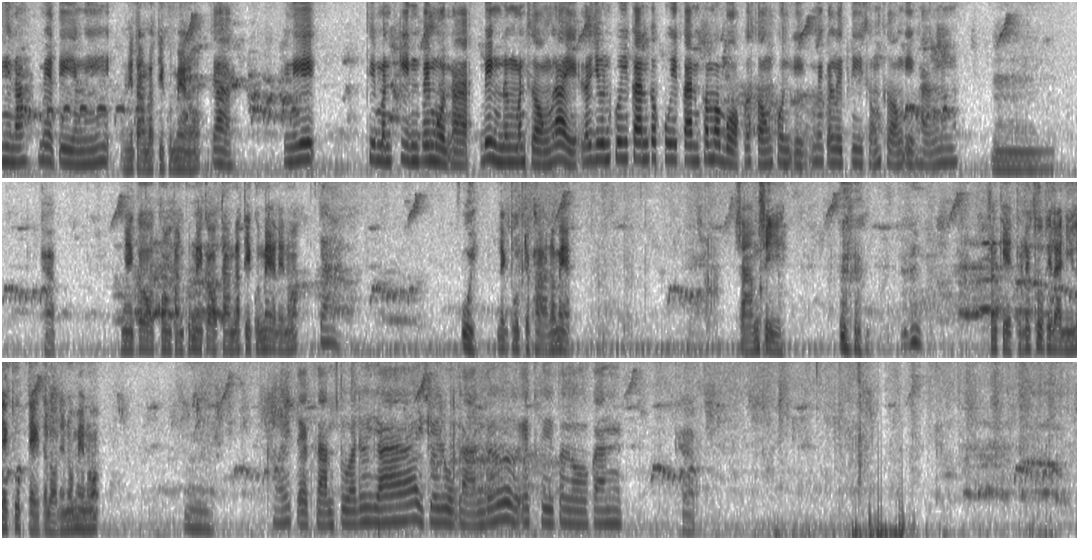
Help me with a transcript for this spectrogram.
นี่นะแม่ตีอย่างนี้อันนี้ตามลัทธิคุณแม่เนาะจ้าทีนี้ที่มันกินไปหมดอะบิ้งหนึ่งมันสองไร่แล้วยืนคุยกันก็คุยกันเขามาบอกก็สองคนอีกแม่ก็เลยตีสองสองอีกหางหนึงอืมครับไงก็ความฝันคุณแม่ก็เอาตามลัทธิคุณแม่เลยเนาะจ้าอุ้ยเลขทูบจะผ่าแล้วแม่ สามสี่สังเกตอยู่เลขทูบที่ไรนี้เลขทูบแตกตลอดเลยเนาะแม่เนาะอืมขอให้แตกสามตัวเด้อยาย ช่วยลูกหลานเด้อเอฟซีก็รอกัน ครับ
